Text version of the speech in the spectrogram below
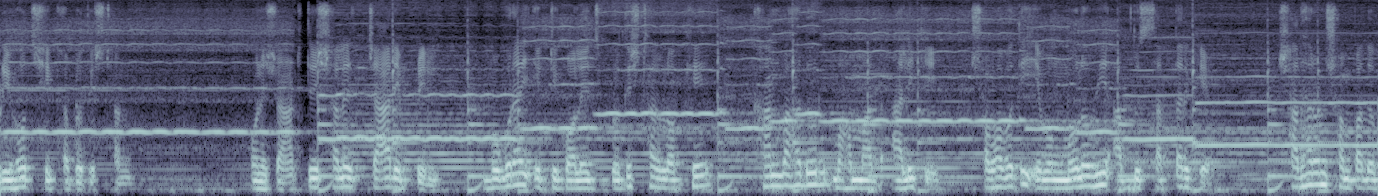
বৃহৎ শিক্ষা প্রতিষ্ঠান। উনিশশো আটত্রিশ সালের চার এপ্রিল বগুড়ায় একটি কলেজ প্রতিষ্ঠার লক্ষ্যে খান বাহাদুর মোহাম্মদ আলীকে সভাপতি এবং মৌলভী আব্দুস সাত্তারকে সাধারণ সম্পাদক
